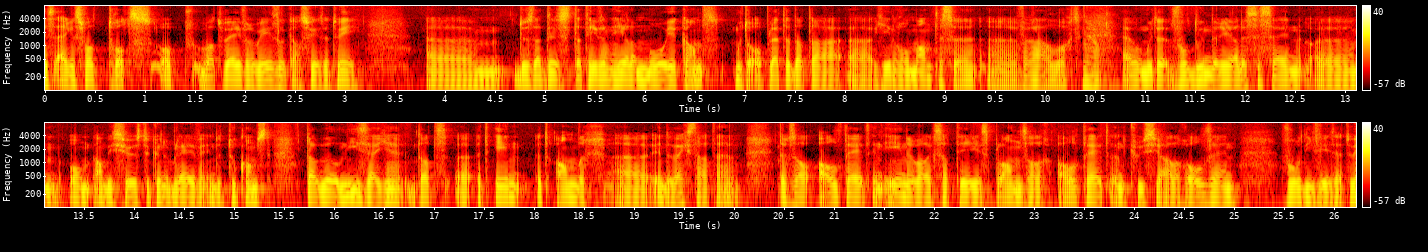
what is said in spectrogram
is ergens wel trots op wat wij verwezenlijken als VZW. Um, dus dat, is, dat heeft een hele mooie kant. We moeten opletten dat dat uh, geen romantische uh, verhaal wordt. Ja. We moeten voldoende realistisch zijn um, om ambitieus te kunnen blijven in de toekomst. Dat wil niet zeggen dat het een het ander in de weg staat. Hè. Er zal altijd in eender welk strategisch plan zal er altijd een cruciale rol zijn voor die VZW.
